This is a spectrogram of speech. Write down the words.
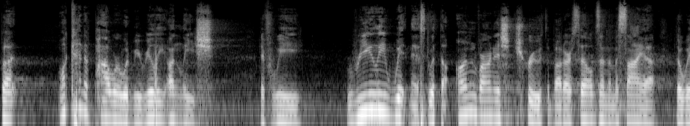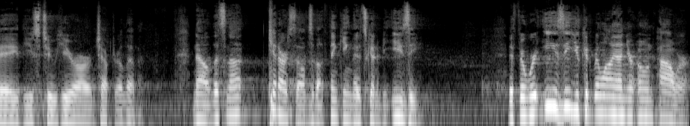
But what kind of power would we really unleash if we really witnessed with the unvarnished truth about ourselves and the Messiah the way these two here are in chapter 11? Now, let's not kid ourselves about thinking that it's going to be easy. If it were easy, you could rely on your own power.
